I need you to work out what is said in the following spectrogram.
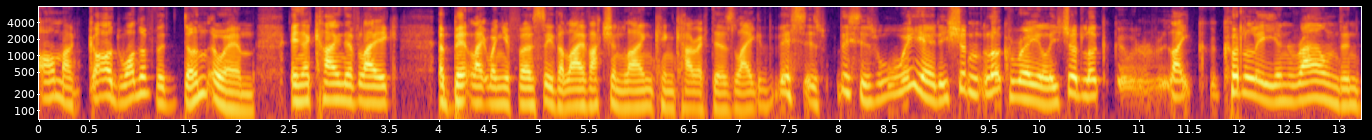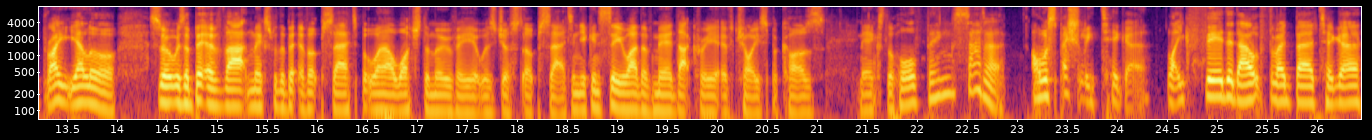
oh my god, what have they done to him? In a kind of like a bit like when you first see the live action Lion King characters, like this is this is weird. He shouldn't look real. He should look like cuddly and round and bright yellow. So it was a bit of that mixed with a bit of upset. But when I watched the movie, it was just upset, and you can see why they've made that creative choice because it makes the whole thing sadder. Oh, especially Tigger, like faded out threadbare Tigger.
